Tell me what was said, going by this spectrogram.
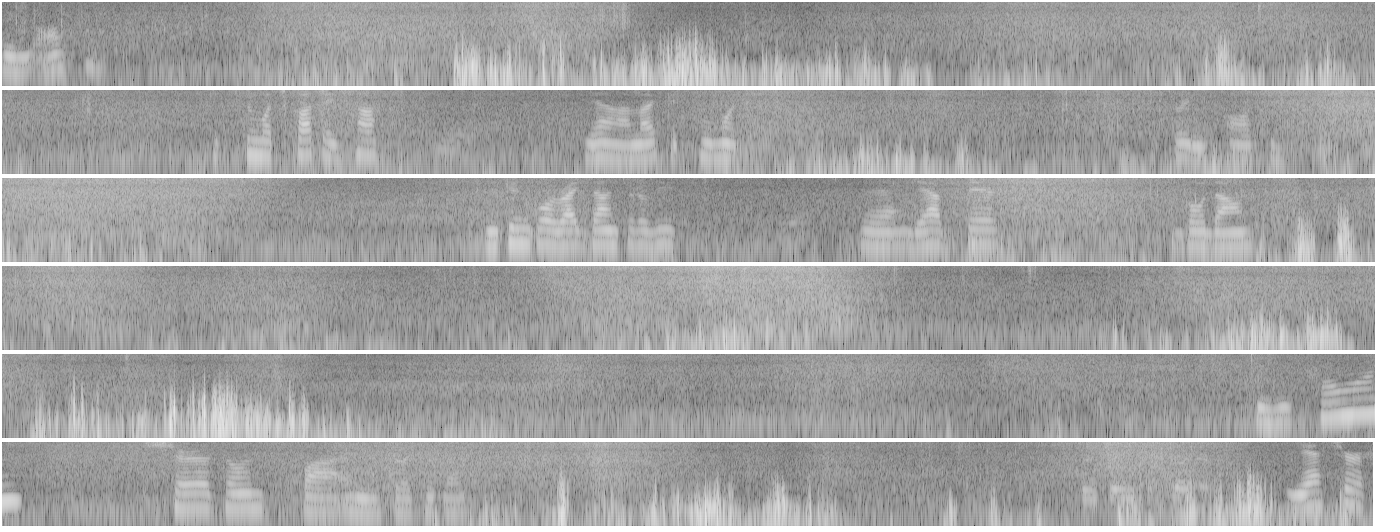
really awesome. It's too much cottage, huh? Yeah, I like it so much. It's really awesome. You can go right down to the beach. Yeah, they have stairs. Go down. This is Full Sheraton Spa and Resort Hotel. Yes, sure.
